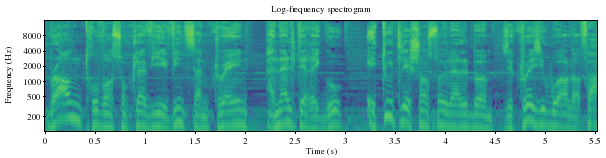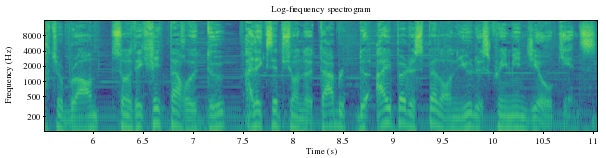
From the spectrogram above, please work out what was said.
Brown trouve en son clavier Vincent Crane, un alter ego, et toutes les chansons de l'album The Crazy World of Arthur Brown sont écrites par eux deux, à l'exception notable de Hyper the Spell on You de Screaming Jay Hawkins.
